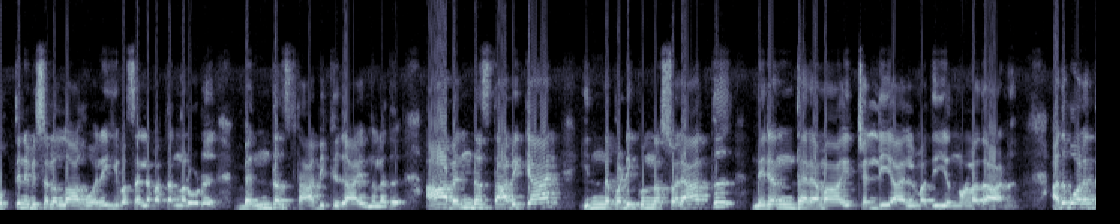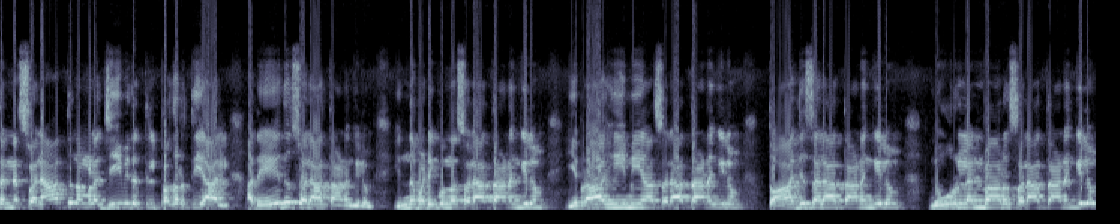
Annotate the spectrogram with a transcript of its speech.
മുത്തുനബി സല്ലല്ലാഹു അലഹി വസല്ലമ തങ്ങളോട് ബന്ധം സ്ഥാപിക്കുക എന്നുള്ളത്. ആ ബന്ധം സ്ഥാപിക്കാൻ ഇന്ന് പഠിക്കുന്ന സ്വലാത്ത് നിരന്തരമായി ചൊല്ലിയാൽ മതി എന്നുള്ളതാണ്. അതുപോലെ തന്നെ സ്വലാത്ത് നമ്മളെ ജീവിതത്തിൽ പകർത്തിയാൽ അത് ഏത് സ്വലാത്താണെങ്കിലും ഇന്ന് പഠിക്കുന്ന സ്വലാത്താണെങ്കിലും ഇബ്രാഹിമിയ സ്വലാത്താണെങ്കിലും താജ് സ്വലാത്താണെങ്കിലും നൂറുൽ അൻവാർ സ്വലാത്താണെങ്കിലും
